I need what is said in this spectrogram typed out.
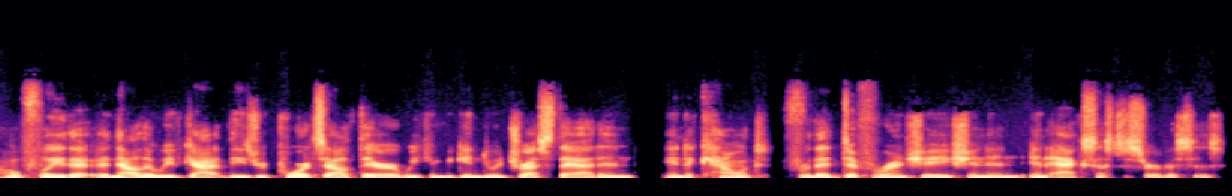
hopefully, that now that we've got these reports out there, we can begin to address that and, and account for that differentiation in, in access to services.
